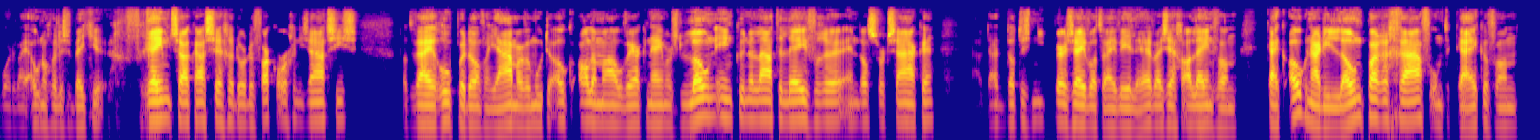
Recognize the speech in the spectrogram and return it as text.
worden wij ook nog wel eens een beetje geframed, zou ik haast zeggen, door de vakorganisaties. Dat wij roepen dan van ja, maar we moeten ook allemaal werknemers loon in kunnen laten leveren en dat soort zaken. Nou, dat is niet per se wat wij willen. Hè. Wij zeggen alleen van kijk ook naar die loonparagraaf om te kijken van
